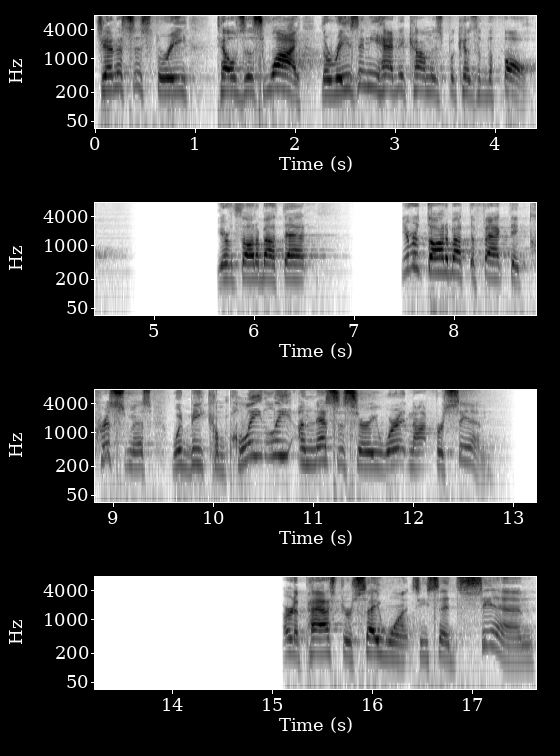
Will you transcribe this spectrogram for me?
Genesis 3 tells us why. The reason he had to come is because of the fall. You ever thought about that? You ever thought about the fact that Christmas would be completely unnecessary were it not for sin? I heard a pastor say once, he said, Sin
